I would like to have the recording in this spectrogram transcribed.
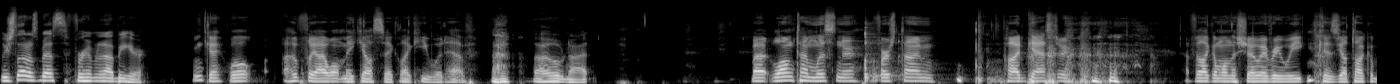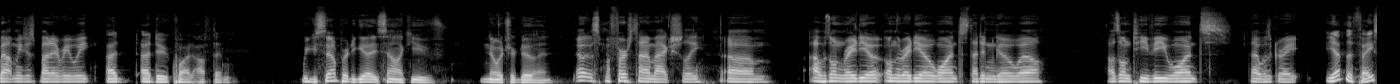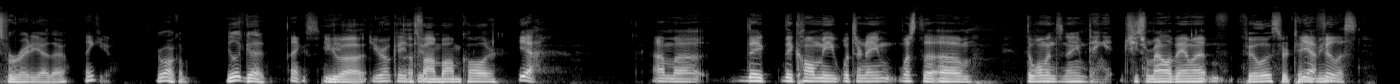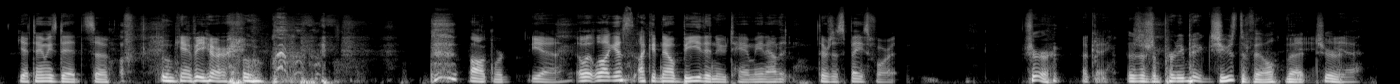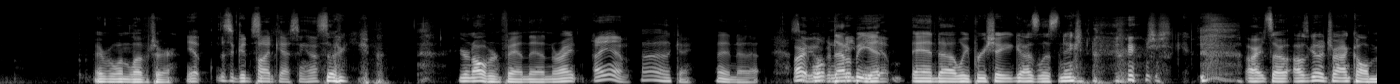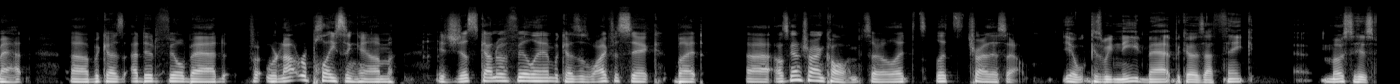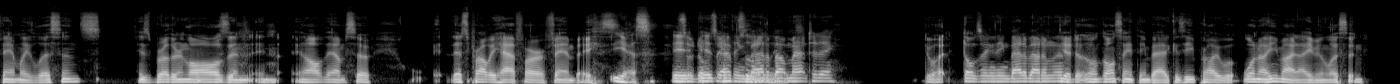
we just thought it was best for him to not be here. Okay. Well, hopefully I won't make y'all sick like he would have. I hope not. But long time listener, first time podcaster. I feel like I'm on the show every week because y'all talk about me just about every week. I I do quite often. Well, you sound pretty good. You sound like you know what you're doing. Oh, it's my first time actually. Um, I was on radio on the radio once. That didn't go well. I was on TV once. That was great. You have the face for radio though. Thank you. You're welcome. You look good. Thanks. You, do- uh, you're okay A too. Finebaum caller. Yeah. I'm uh they they call me what's her name? What's the um the woman's name? Dang it. She's from Alabama. Phyllis or Tammy? Yeah, Phyllis. Yeah, Tammy's dead, so can't be her. Awkward. yeah. Well, well, I guess I could now be the new Tammy now that there's a space for it. Sure. Okay. Those are some pretty big shoes to fill, but sure. Yeah. Everyone loved her. Yep. This is good podcasting, huh? So you're an Auburn fan then, right? I am. Oh, okay. I didn't know that. So All right, y'all well, gonna that'll beat be me it. up. And uh, we appreciate you guys listening. All right, so I was going to try and call Matt uh, because I did feel bad. For, we're not replacing him. It's just kind of a fill in because his wife is sick. But uh, I was going to try and call him. So let's let's try this out. Yeah, because we need Matt because I think uh, most of his family listens, his brother-in-laws and, and, and all them. So that's probably half our fan base. Yes. It, so don't say anything bad about is. Matt today. Do what? Don't say anything bad about him then. Yeah, don't, don't say anything bad because he probably will. Well, no, he might not even listen.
